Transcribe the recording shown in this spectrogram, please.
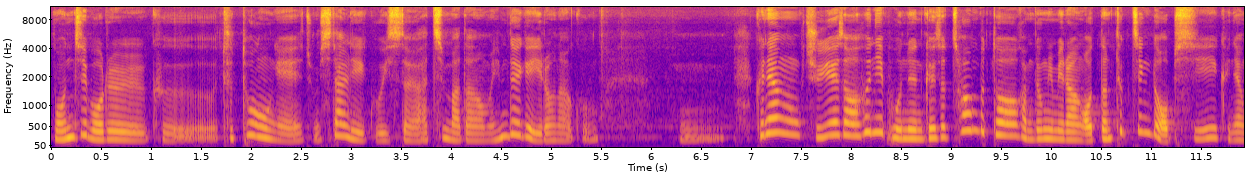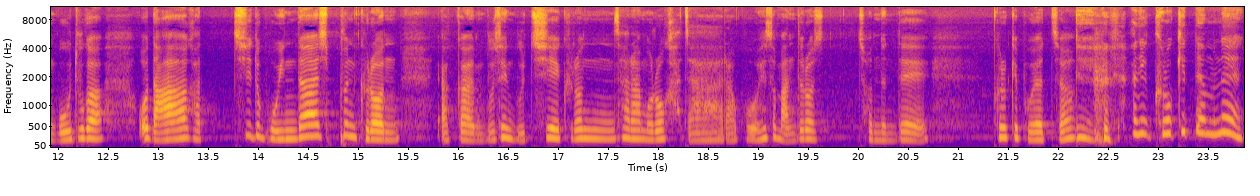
뭔지 모를 그 두통에 좀 시달리고 있어요. 아침마다 너무 힘들게 일어나고 음, 그냥 주위에서 흔히 보는 그래서 처음부터 감독님이랑 어떤 특징도 없이 그냥 모두가 어, 나 같이도 보인다 싶은 그런 약간 무색무취의 그런 사람으로 가자라고 해서 만들어졌는데 그렇게 보였죠. 네. 아니 그렇기 때문에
